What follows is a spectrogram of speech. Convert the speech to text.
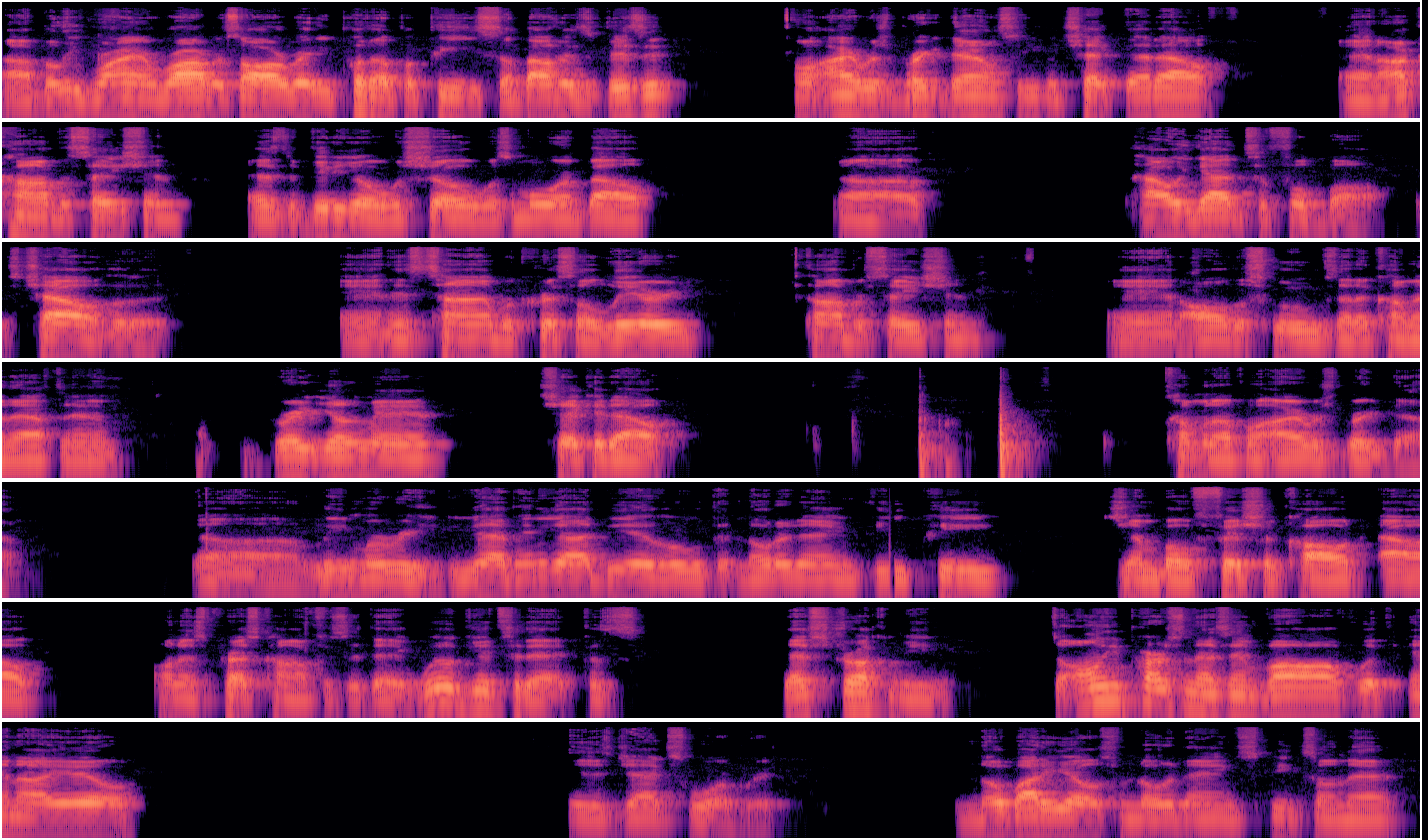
I believe Ryan Roberts already put up a piece about his visit on Irish Breakdown, so you can check that out. And our conversation as the video will show, was more about uh, how he got into football, his childhood, and his time with Chris O'Leary, conversation, and all the schools that are coming after him. Great young man. Check it out. Coming up on Irish Breakdown. Uh, Lee Marie, do you have any idea who the Notre Dame VP Jimbo Fisher called out on his press conference today? We'll get to that because that struck me. The only person that's involved with NIL is Jack Swarbrick. Nobody else from Notre Dame speaks on that.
